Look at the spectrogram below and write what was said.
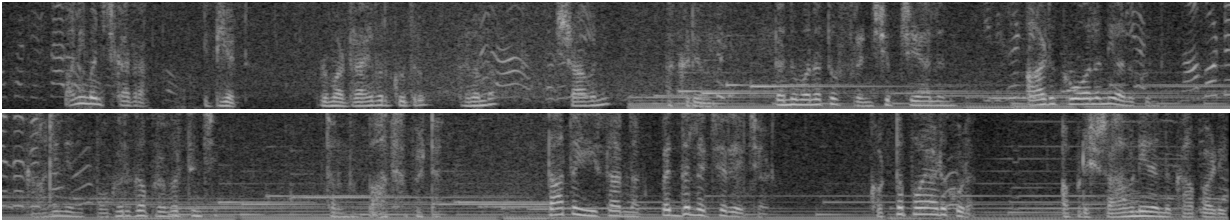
పని మంచి కాదురా. ఇడియట్. ఇప్పుడు మా డ్రైవర్ కూతురు రిమెంబర్ శ్రావణి అక్కడే ఉంది. తను మనతో ఫ్రెండ్షిప్ చేయాలని ఆడుకోవాలని అనుకుంది. నా బోట్ కానీ నేను పొగరుగా ప్రవర్తించి తనను బాధ పెట్టాను. తాత ఈసారి నాకు పెద్ద లెక్చర్ ఇచ్చాడు. కొట్టపోయాడు కూడా. అప్పుడు శ్రావణి నన్ను కాపాడి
